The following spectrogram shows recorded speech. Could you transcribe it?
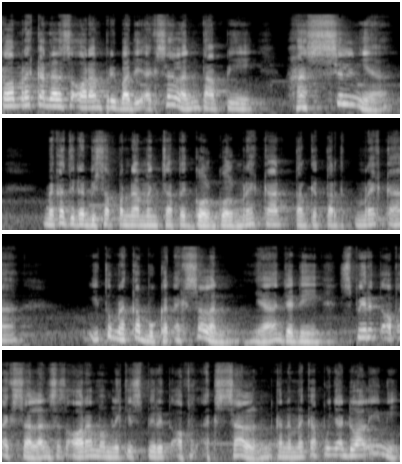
Kalau mereka adalah seorang pribadi excellent tapi hasilnya mereka tidak bisa pernah mencapai goal-goal mereka, target-target mereka, itu mereka bukan excellent ya. Jadi spirit of excellence seseorang memiliki spirit of excellence karena mereka punya dual ini.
